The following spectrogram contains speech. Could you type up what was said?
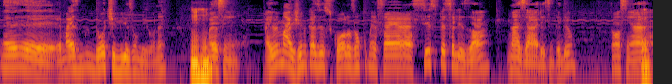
é, é mais do otimismo meu, né? Uhum. Mas assim, aí eu imagino que as escolas vão começar a se especializar nas áreas, entendeu? Então, assim, a,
